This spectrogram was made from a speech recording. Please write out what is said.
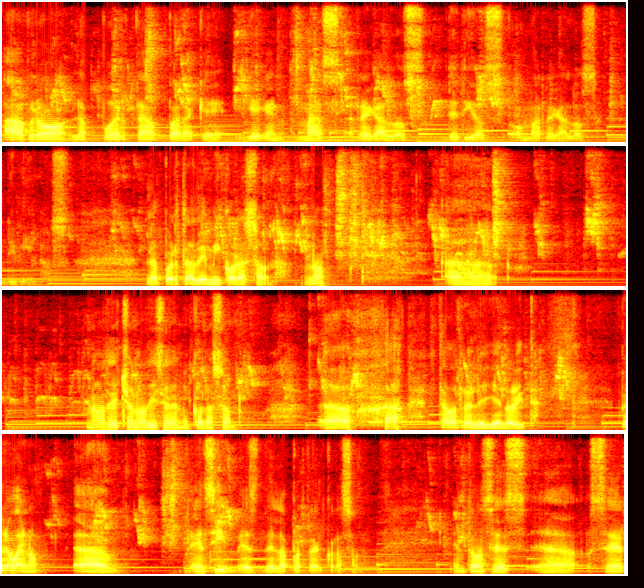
abro la puerta para que lleguen más regalos de Dios o más regalos divinos. La puerta de mi corazón, ¿no? Ah, no, de hecho no dice de mi corazón. Uh, estaba releyendo ahorita. Pero bueno, ah, en sí es de la puerta del corazón. Entonces, ser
